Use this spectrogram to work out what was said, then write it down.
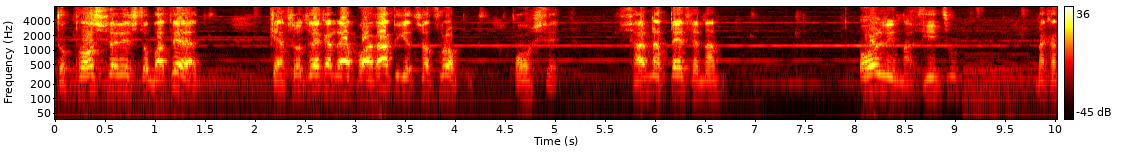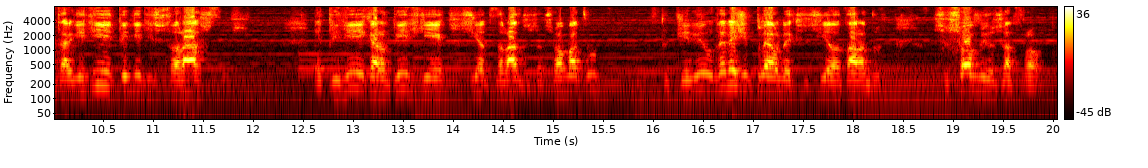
Το πρόσφερε στον πατέρα του και αυτό το έκανε από αγάπη για τους ανθρώπους, ώστε σαν να πέθαιναν όλοι μαζί του να καταργηθεί η ποινή της φθοράς τους. Επειδή ικανοποιήθηκε η εξουσία του θανάτου στο σώμα του, του Κυρίου δεν έχει πλέον εξουσία ο θάνατος στους όμοιους ανθρώπους.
